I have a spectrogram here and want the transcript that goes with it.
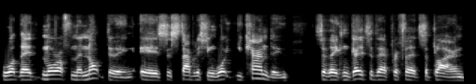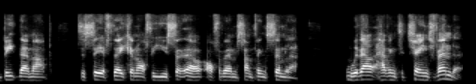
What they're more often than not doing is establishing what you can do so they can go to their preferred supplier and beat them up to see if they can offer you uh, offer them something similar without having to change vendor.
